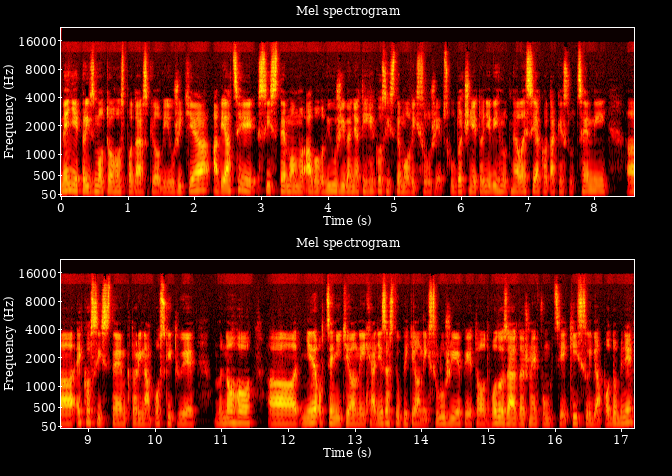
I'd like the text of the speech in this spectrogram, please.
menej prízmou toho hospodárskeho využitia a viacej systémom alebo využívania tých ekosystémových služieb. Skutočne je to nevyhnutné lesy ako také sú cenný uh, ekosystém, ktorý nám poskytuje mnoho uh, neoceniteľných a nezastupiteľných služieb. Je to od vodozádržnej funkcie, kyslík a podobne.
